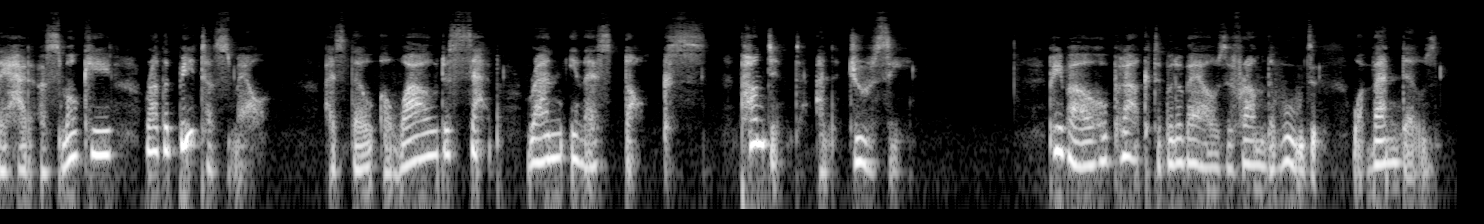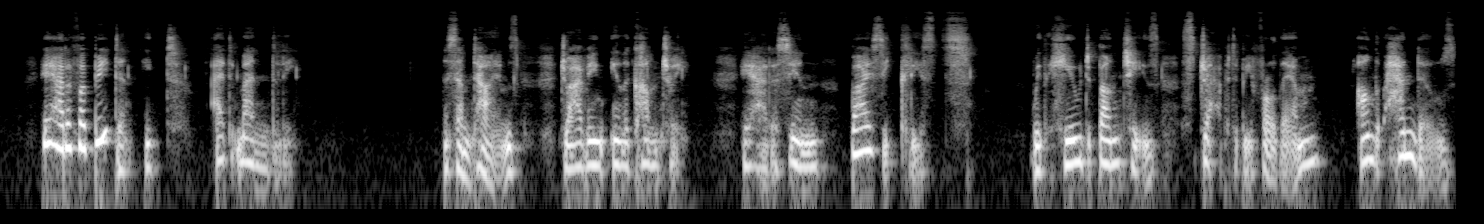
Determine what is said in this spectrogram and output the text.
They had a smoky, rather bitter smell, as though a wild sap ran in their stalks, pungent and juicy. People who plucked bluebells from the woods were vandals. He had forbidden it adamantly. Sometimes, driving in the country, he had seen bicyclists with huge bunches strapped before them on the handles,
